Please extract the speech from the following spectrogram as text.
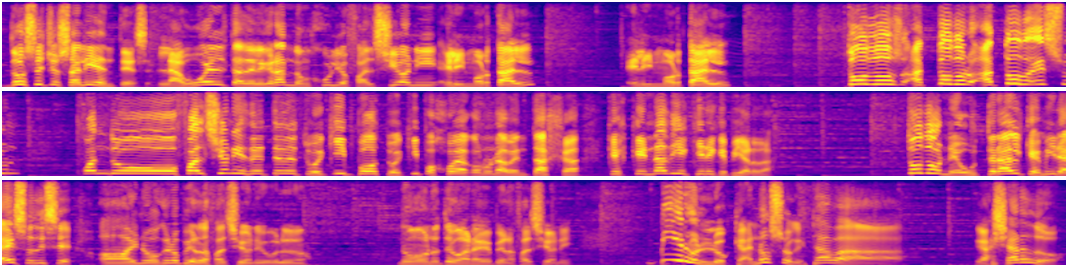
Dos hechos salientes. La vuelta del gran don Julio Falcioni, el inmortal. El inmortal. Todos, a todo, a todo, es un... Cuando Falcioni es DT de tu equipo, tu equipo juega con una ventaja, que es que nadie quiere que pierda. Todo neutral que mira eso dice, ay no, que no pierda Falcioni, boludo. No, no tengo ganas de que pierda Falcioni. ¿Vieron lo canoso que estaba Gallardo?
